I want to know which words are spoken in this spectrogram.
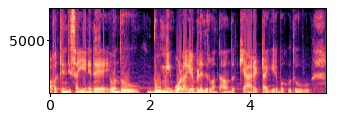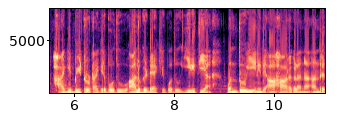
ಆವತ್ತಿನ ದಿವಸ ಏನಿದೆ, ಒಂದು ಭೂಮಿ ಒಳಗೆ ಬೆಳೆದಿರುವಂತಹ ಒಂದು ಕ್ಯಾರೆಟ್ ಆಗಿರಬಹುದು, ಹಾಗೆ ಬೀಟ್ರೂಟ್ ಆಗಿರ್ಬೋದು ಆಲೂಗಡ್ಡೆ ಆಗಿರ್ಬೋದು ಈ ರೀತಿಯ ಒಂದು ಏನಿದೆ ಆಹಾರಗಳನ್ನು, ಅಂದರೆ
